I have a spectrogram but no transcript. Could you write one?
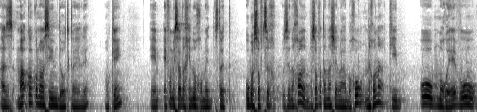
אז מה, קודם כל, מה עושים עם דעות כאלה, אוקיי? איפה משרד החינוך עומד, זאת אומרת, הוא בסוף צריך, זה נכון, בסוף הטענה של הבחור נכונה, כי הוא מורה והוא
